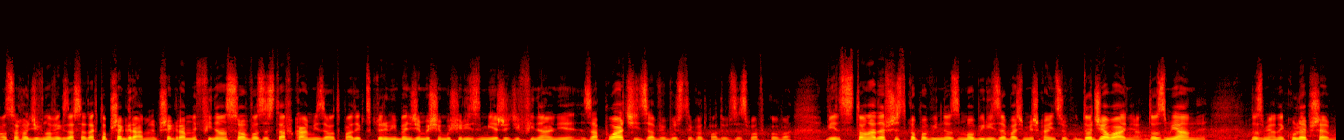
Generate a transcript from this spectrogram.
o co chodzi w nowych zasadach, to przegramy. Przegramy finansowo ze stawkami za odpady, z którymi będziemy się musieli zmierzyć i finalnie zapłacić za wywóz tych odpadów ze Sławkowa. Więc to nade wszystko powinno zmobilizować mieszkańców do działania, do zmiany, do zmiany ku lepszemu.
